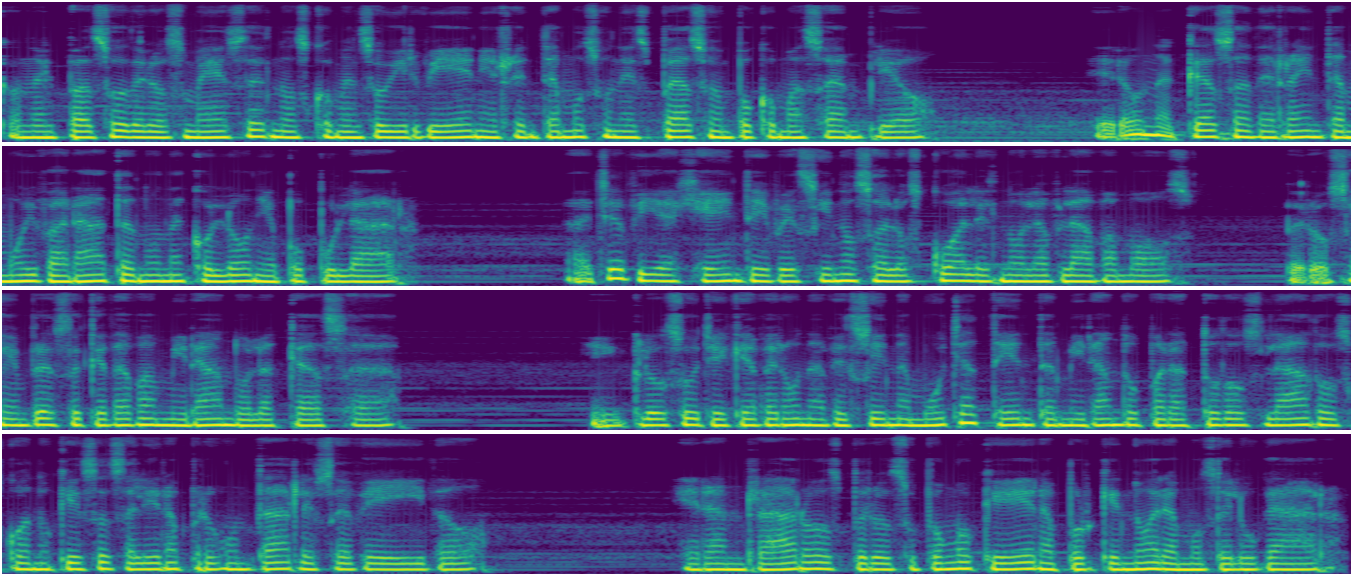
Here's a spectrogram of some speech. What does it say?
Con el paso de los meses nos comenzó a ir bien y rentamos un espacio un poco más amplio. Era una casa de renta muy barata en una colonia popular. Allí había gente y vecinos a los cuales no le hablábamos, pero siempre se quedaban mirando la casa. Incluso llegué a ver una vecina muy atenta mirando para todos lados cuando quise salir a preguntarle si había ido. Eran raros, pero supongo que era porque no éramos del lugar.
